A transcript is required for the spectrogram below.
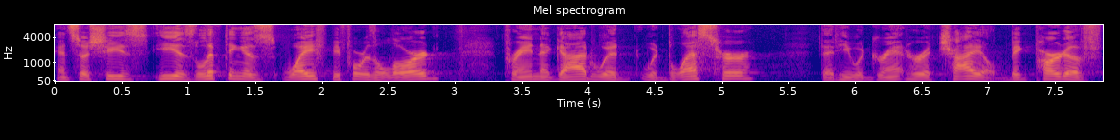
And so she's, he is lifting his wife before the Lord, praying that God would, would bless her, that he would grant her a child. Big part of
